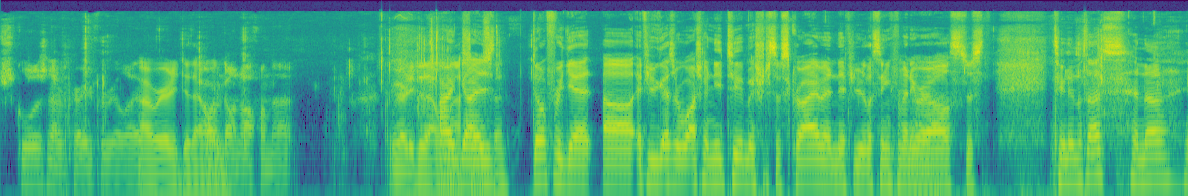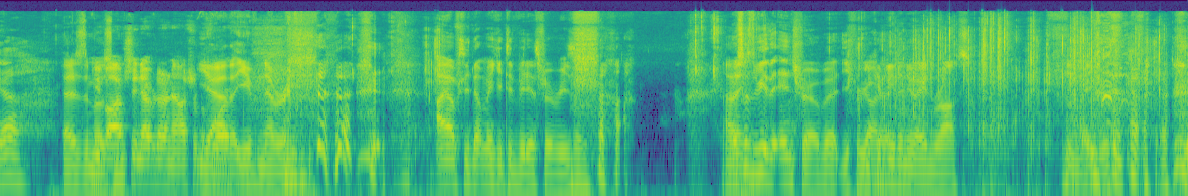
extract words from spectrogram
School is never prepared for real life. Oh, we already did that i've one. gone off on that. We already did that one All right, last guys. episode. Don't forget, uh, if you guys are watching on YouTube, make sure to subscribe, and if you're listening from anywhere else, just tune in with us. And uh, yeah, That is the You've most. obviously never done an outro before. yeah, that you've never. I obviously don't make YouTube videos for a reason. I was supposed to be the intro, but you you forgot could be the new Adin Ross. Maybe.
